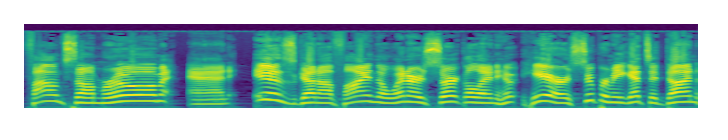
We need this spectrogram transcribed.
Found some room and is going to find the winner's circle. And here, Super Me gets it done.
